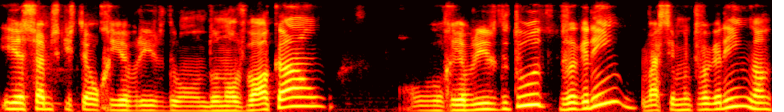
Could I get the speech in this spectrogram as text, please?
e achamos que isto é o reabrir de um, de um novo balcão, o reabrir de tudo, devagarinho, vai ser muito devagarinho, não,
